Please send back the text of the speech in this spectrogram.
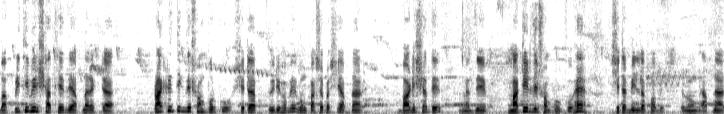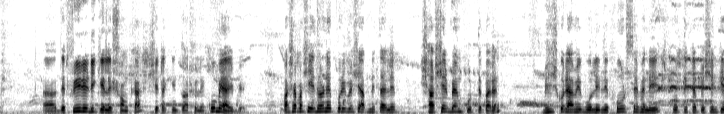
বা পৃথিবীর সাথে যে আপনার একটা প্রাকৃতিক যে সম্পর্ক, সেটা তৈরি হবে এবং পাশাপাশি আপনার বাড়ির সাথে যে মাটির যে সম্পর্ক হ্যাঁ? সেটা বিল্ড আপ হবে এবং আপনার যে ফ্রি রেডিকেলের সংখ্যা সেটা কিন্তু আসলে কমে আসবে। পাশাপাশি এই ধরনের পরিবেশে আপনি চাইলে শ্বাসের ব্যায়াম করতে পারেন। বিশেষ করে আমি বলি যে ফোর সেভেন এইট প্রত্যেকটা পেশেন্টকে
